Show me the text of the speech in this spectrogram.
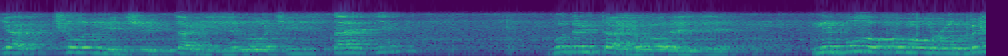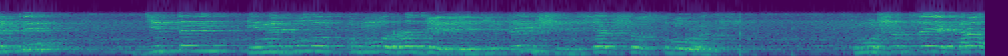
як чоловічої, так і жіночої статі. Будемо так говорити, не було кому робити дітей і не було кому родити дітей в 66-му році. Тому що це якраз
